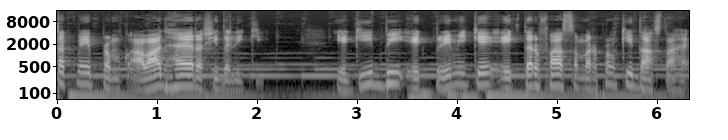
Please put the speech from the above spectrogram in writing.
तक में प्रमुख आवाज़ है रशीद अली की। ये गीत भी एक प्रेमी के एक तरफा समर्पण की दास्ता है,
